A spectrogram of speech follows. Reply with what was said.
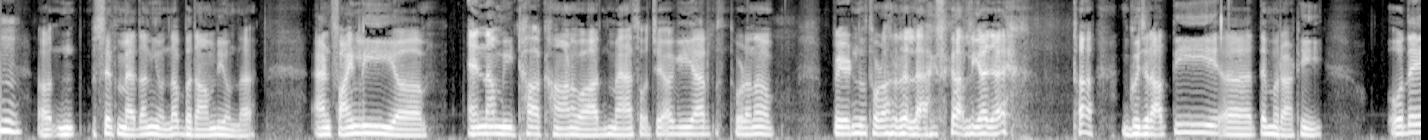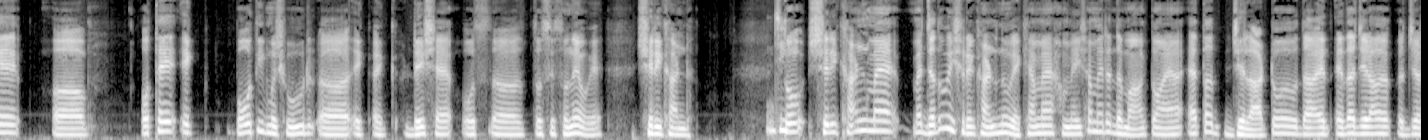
ਹੂੰ। ਸਿਰਫ ਮੈਦਾ ਨਹੀਂ ਹੁੰਦਾ ਬਦਾਮ ਵੀ ਹੁੰਦਾ। ਐਂਡ ਫਾਈਨਲੀ uh, ਇੰਨਾ ਮਿੱਠਾ ਖਾਣ ਬਾਅਦ ਮੈਂ ਸੋਚਿਆ ਕਿ ਯਾਰ ਥੋੜਾ ਨਾ ਪੇਟ ਨੂੰ ਥੋੜਾ ਰਿਲੈਕਸ ਕਰ ਲਿਆ ਜਾਏ। ਤਾਂ ਗੁਜਰਾਤੀ ਅ, ਤੇ ਮਰਾਠੀ ਉਹਦੇ ਅ, ਉੱਥੇ ਇੱਕ ਬਹੁਤ ਹੀ ਮਸ਼ਹੂਰ ਅ, ਇੱਕ ਇੱਕ ਡਿਸ਼ ਹੈ। ਉਸ ਅ, ਤੁਸੀਂ ਸੁਨੇ ਹੋਗੇ ਸ਼੍ਰੀਖੰਡ। ਜੀ ਤੋ ਸ਼੍ਰੀਖੰਡ ਮੈਂ ਮੈਂ ਜਦੋਂ ਵੀ ਸ਼੍ਰੀਖੰਡ ਨੂੰ ਵੇਖਿਆ, ਮੈਂ ਹਮੇਸ਼ਾ ਮੇਰੇ ਦਿਮਾਗ ਤੋਂ ਆਇਆ, ਇਹ ਤਾਂ ਜੈਲਾਟੋ ਦਾ, ਇਹ- ਇਹਦਾ ਜਿਹੜਾ ਜੋ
